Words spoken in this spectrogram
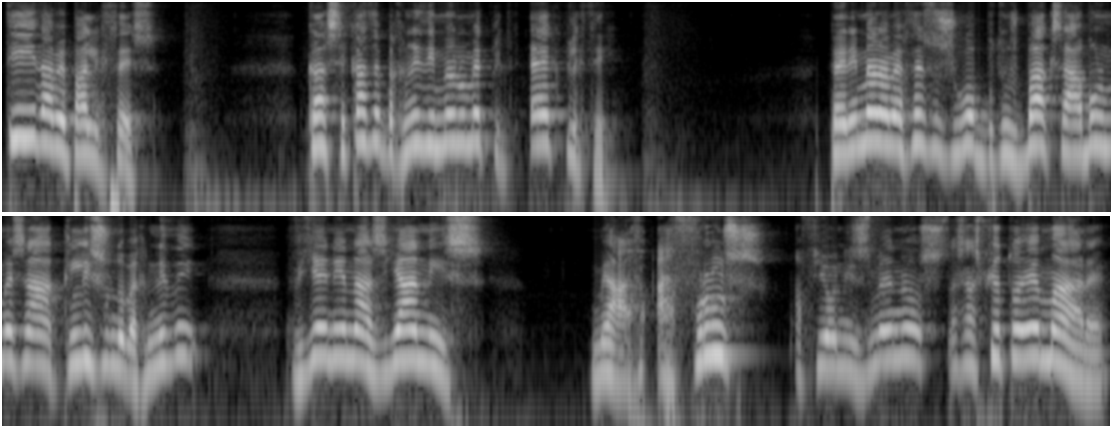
Τι είδαμε πάλι χθες; Σε κάθε παιχνίδι μένουμε έκπληκτοι. Περιμέναμε χθες τους τους Bucks να μπουν μέσα να κλείσουν το παιχνίδι βγαίνει ένας Γιάννης με αφρούς αφιονισμένος, θα σας πιω το αίμα, ρε.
